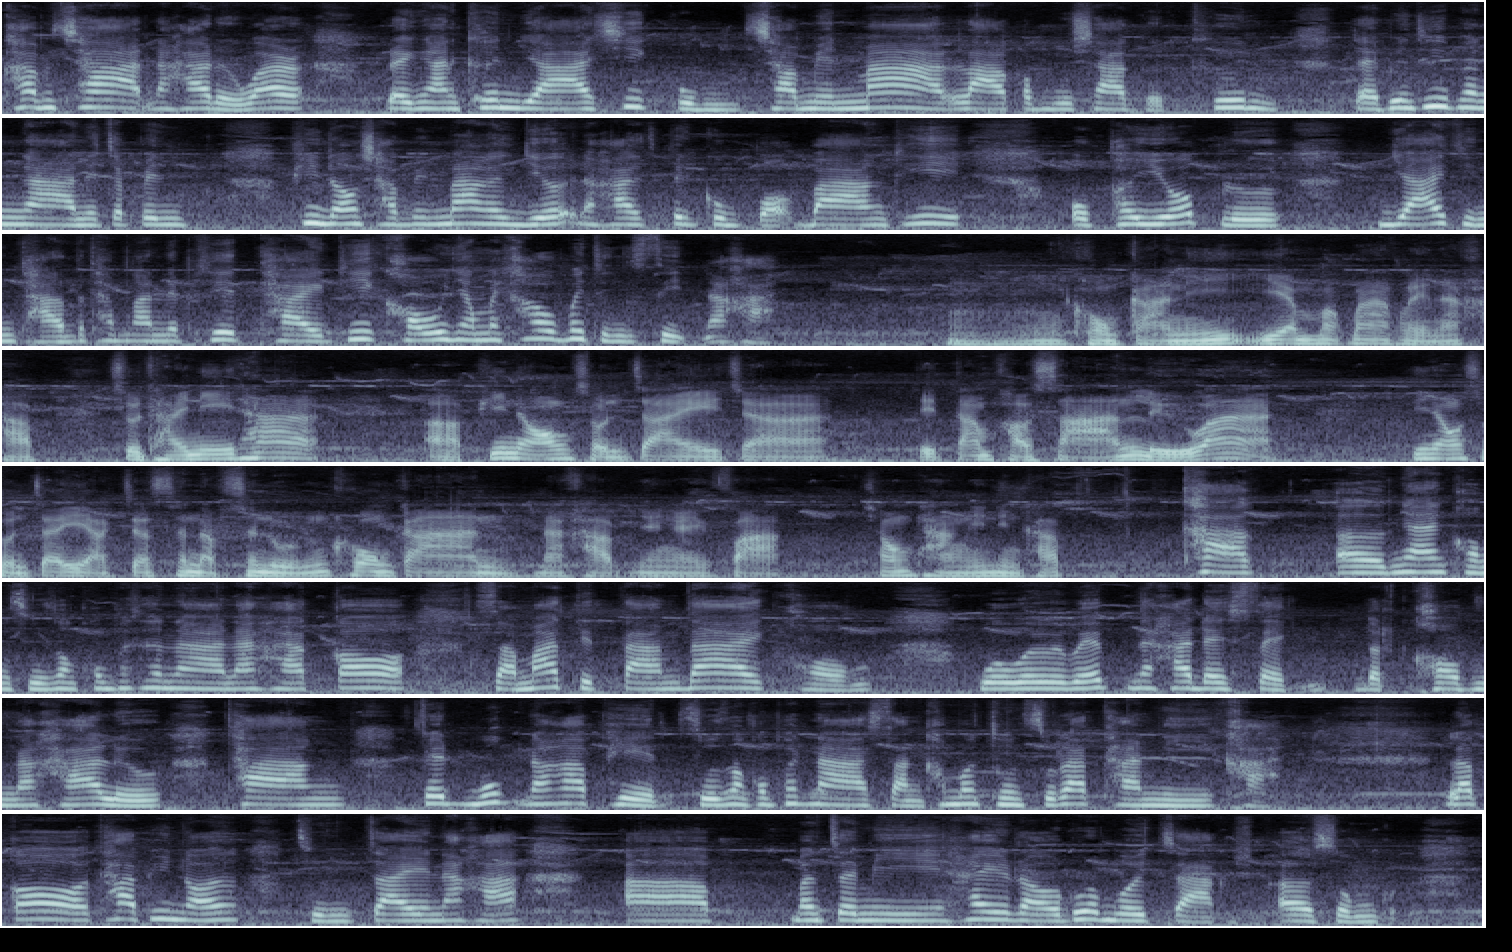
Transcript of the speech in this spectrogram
ข้ามชาตินะคะหรือว่าแรงงานเคลื่อนย้ายที่กลุ่ม ชาวเมียนมาลาวกัมพูชาเกิดขึ้น แต่พื้นที่พังงานเนี่ยจะเป็นพี่น้องชาวเมียนมากันเยอะนะคะเป็นกลุ่มเปราะบางที่อพยพหรือย้ายถิ่นฐานไปทำงานในประเทศไทยที่เขายังไม่เข้าไม่ถึงสิทธิ์นะคะโครงการนี้เยี่ยมมาก ๆ เลยนะครับ สุดท้ายนี้ถ้าพี่น้องสนใจจะ ติดตามข่าวสารหรือว่าพี่น้องสนใจอยากจะสนับสนุนโครงการนะครับยังไงฝากช่องทางนิดนึงครับ ค่ะงานของศูนย์สังคมพัฒนานะคะก็สามารถติดตามได้ของ www นะคะ dissect com นะคะหรือทาง Facebook นะคะเพจศูนย์สังคมพัฒนาสังคมณฑลสุราษฎร์ธานีค่ะ แล้วก็ถ้าพี่น้องสนใจนะคะมันจะมีให้เราร่วมบริจาค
